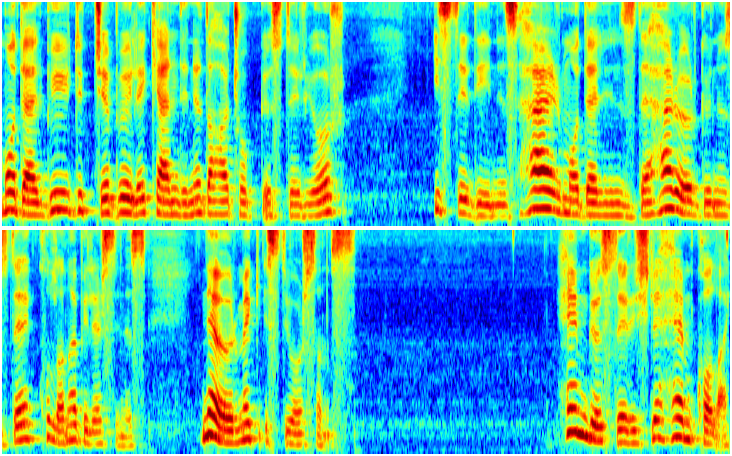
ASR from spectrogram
Model büyüdükçe böyle kendini daha çok gösteriyor. İstediğiniz her modelinizde, her örgünüzde kullanabilirsiniz. Ne örmek istiyorsanız. Hem gösterişli hem kolay.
